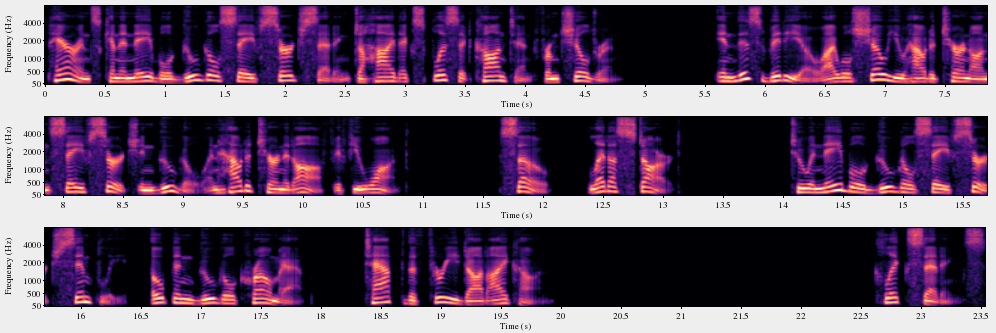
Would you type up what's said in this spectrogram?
Parents can enable Google Safe Search setting to hide explicit content from children. In this video I will show you how to turn on Safe Search in Google and how to turn it off if you want. So, let us start. To enable Google Safe Search simply, open Google Chrome app. Tap the three-dot icon. Click Settings.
